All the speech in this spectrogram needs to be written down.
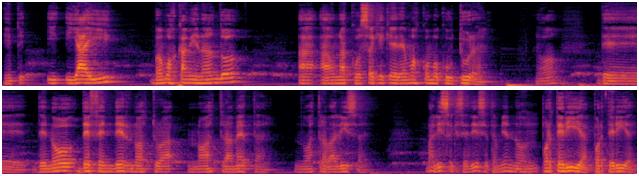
Y, ahí vamos caminando a, una cosa que queremos como cultura, ¿no? De, no defender nuestra, nuestra meta, nuestra baliza, baliza que se dice también, ¿no? Portería, portería.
